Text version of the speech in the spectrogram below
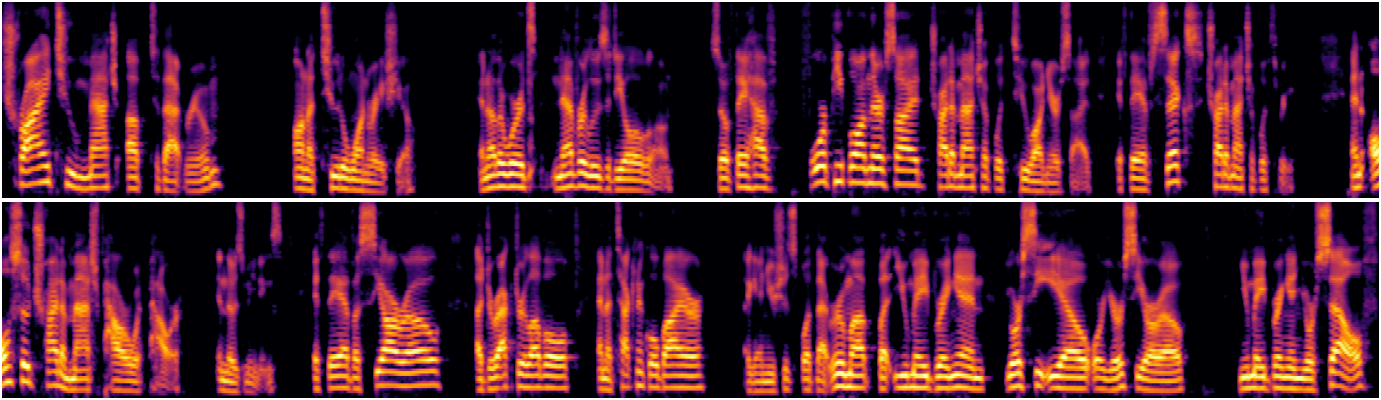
try to match up to that room on a two to one ratio. In other words, never lose a deal alone. So if they have four people on their side, try to match up with two on your side. If they have six, try to match up with three. And also try to match power with power in those meetings. If they have a CRO, a director level, and a technical buyer, again, you should split that room up, but you may bring in your CEO or your CRO. You may bring in yourself,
